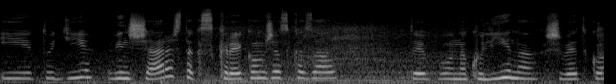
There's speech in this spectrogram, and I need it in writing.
І тоді він ще раз так з криком вже сказав, типу, на коліна, швидко.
